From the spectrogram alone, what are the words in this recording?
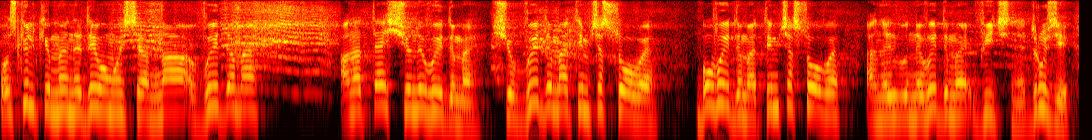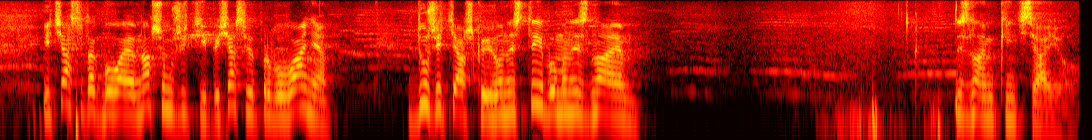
оскільки ми не дивимося на видиме а на те, що невидиме, що видиме тимчасове, бо видиме тимчасове, а невидиме вічне. Друзі, і часто так буває в нашому житті. Під час випробування дуже тяжко його нести, бо ми не знаємо, не знаємо кінця його.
